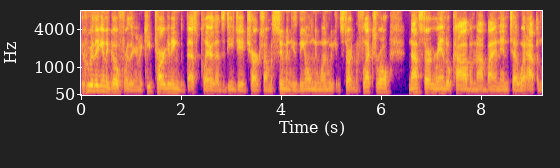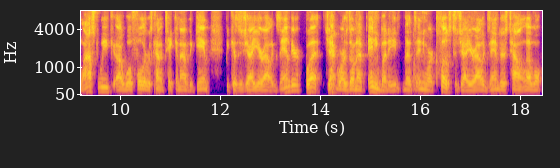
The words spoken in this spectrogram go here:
who are they going to go for? They're going to keep targeting the best player. That's DJ Chark. So I'm assuming he's the only one we can start in the flex role. Not starting Randall Cobb. I'm not buying into what happened last week. Uh, Will Fuller was kind of taken out of the game because of Jaire Alexander, but Jaguars don't have anybody that's anywhere close to Jaire Alexander's talent level.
